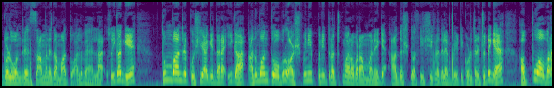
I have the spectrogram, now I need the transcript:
ಗಳು ಅಂದ್ರೆ ಸಾಮಾನ್ಯದ ಮಾತು ಅಲ್ಲವೇ ಅಲ್ಲ. ಸೊ ಹೀಗಾಗಿ ತುಂಬಾ ಅಂದ್ರೆ ಖುಷಿಯಾಗಿದ್ದಾರೆ. ಈಗ ಹನುಮಂತು ಅವರು ಅಶ್ವಿನಿ ಪುನೀತ್ ರಾಜ್ಕುಮಾರ್ ಅವರ ಮನೆಗೆ ಆದಷ್ಟು ಅತಿ ಶೀಘ್ರದಲ್ಲೇ ಭೇಟಿ ಕೊಡ್ತಾರೆ. ಜೊತೆಗೆ ಅಪ್ಪು ಅವರ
